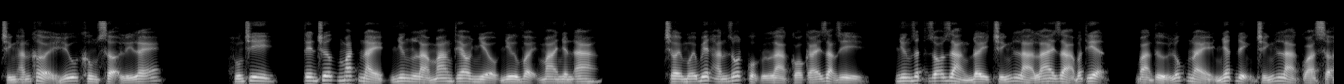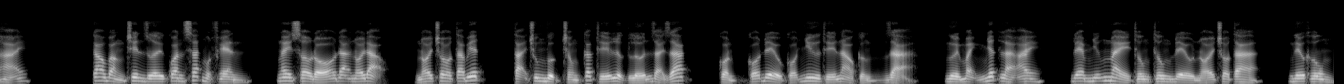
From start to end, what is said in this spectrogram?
chính hắn khởi hữu không sợ lý lẽ. Huống chi, tên trước mắt này nhưng là mang theo nhiều như vậy ma nhân A. Trời mới biết hắn rốt cuộc là có cái dạng gì, nhưng rất rõ ràng đây chính là lai giả bất thiện, Bản tử lúc này nhất định chính là quá sợ hãi. Cao bằng trên dưới quan sát một phen, ngay sau đó đã nói đạo, nói cho ta biết, tại trung vực trong các thế lực lớn giải rác, còn có đều có như thế nào cường giả, người mạnh nhất là ai, đem những này thông thông đều nói cho ta, nếu không.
